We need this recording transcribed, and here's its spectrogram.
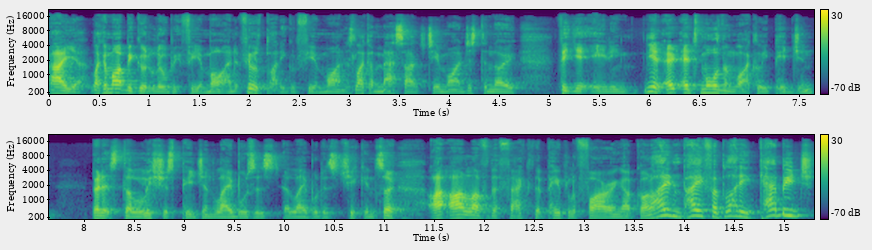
Are you? Like it might be good a little bit for your mind. It feels bloody good for your mind. It's like a massage to your mind just to know that you're eating. You know, it's more than likely pigeon but it's delicious pigeon labels as uh, labeled as chicken. So I, I love the fact that people are firing up, going, I didn't pay for bloody cabbage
